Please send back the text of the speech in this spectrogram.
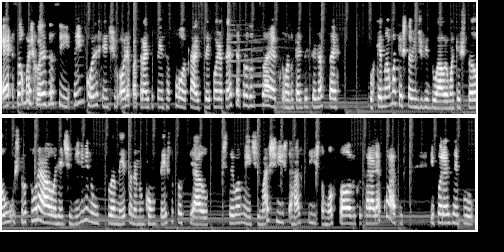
É, são umas coisas assim, tem coisas que a gente olha para trás e pensa, pô, tá, isso daí pode até ser produto da sua época, mas não quer dizer que seja certo. Porque não é uma questão individual, é uma questão estrutural. A gente vive num planeta, né, num contexto social extremamente machista, racista, homofóbico e caralho a quatro. E, por exemplo,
